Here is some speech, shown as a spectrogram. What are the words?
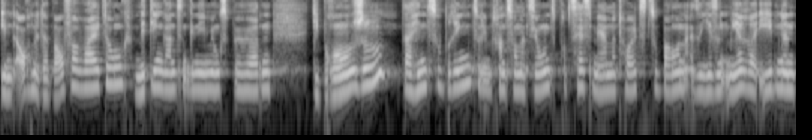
eben auch mit der Bauverwaltung, mit den ganzen Genehmigungsbehörden, die Branche dahin zu bringen, zu dem Transformationsprozess mehr mit Holz zu bauen. Also hier sind mehrere Ebenen,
